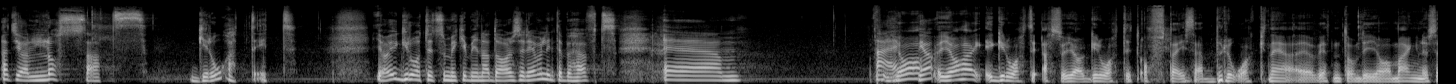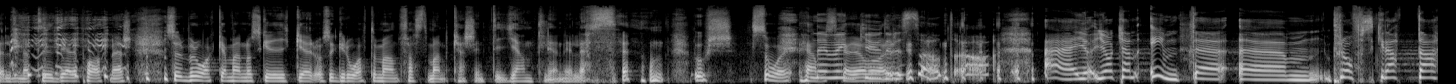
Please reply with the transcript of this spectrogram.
att jag låtsats gråtit. Jag har ju gråtit så mycket i mina dagar så det har väl inte behövts. Ehm, nej, jag, jag- jag, har gråtit, alltså jag har gråtit ofta i så här bråk. När jag, jag vet inte om det är jag och Magnus eller mina tidigare partners. Så bråkar man och skriker och så gråter man fast man kanske inte egentligen är ledsen. Usch, så hemsk har jag gud, varit. är det sant? Ja. Nej, jag, jag kan inte um, proffskratta.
